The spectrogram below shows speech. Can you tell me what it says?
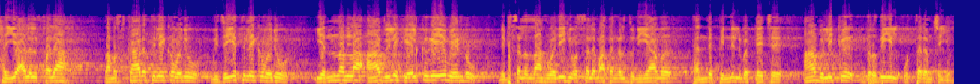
ഹയ്യ അലൽ ഫലാഹ് നമസ്കാരത്തിലേക്ക് വരൂ വിജയത്തിലേക്ക് വരൂ എന്നുള്ള ആ വിളി കേൾക്കുകയേ വേണ്ടൂ. നബി സല്ലല്ലാഹു അലൈഹി വസല്ലമ തങ്ങൾ ദുനിയാവ് തന്റെ പിന്നിൽ വെട്ടേച്ച് ആ വിളിക്ക് ധൃതിയിൽ ഉത്തരം ചെയ്യും.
